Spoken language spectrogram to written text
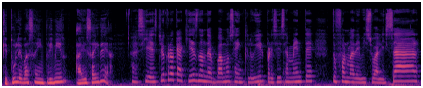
que tú le vas a imprimir a esa idea. Así es, yo creo que aquí es donde vamos a incluir precisamente tu forma de visualizar,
